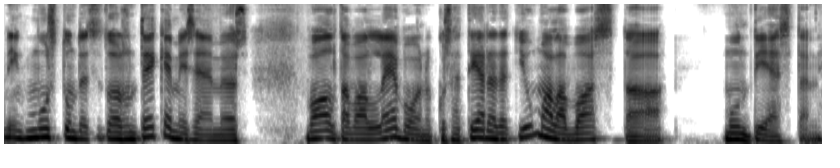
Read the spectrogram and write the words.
niin kuin musta tuntuu, että se tuo sun tekemiseen myös valtavan levon, kun sä tiedät, että Jumala vastaa mun tiestäni.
